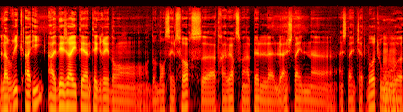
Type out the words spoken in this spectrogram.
La brique AI a déjà été intégrée dans, dans, Salesforce à travers ce qu'on appelle le Einstein, Einstein Chatbot, où mhm.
